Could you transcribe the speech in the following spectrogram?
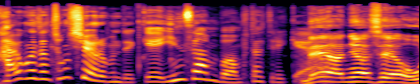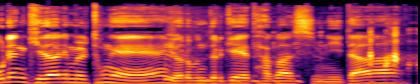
가요광장 청취자 여러분들께 인사 한번 부탁드릴게요. 네, 안녕하세요. 오랜 기다림을 통해 여러분들께 다가왔습니다.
